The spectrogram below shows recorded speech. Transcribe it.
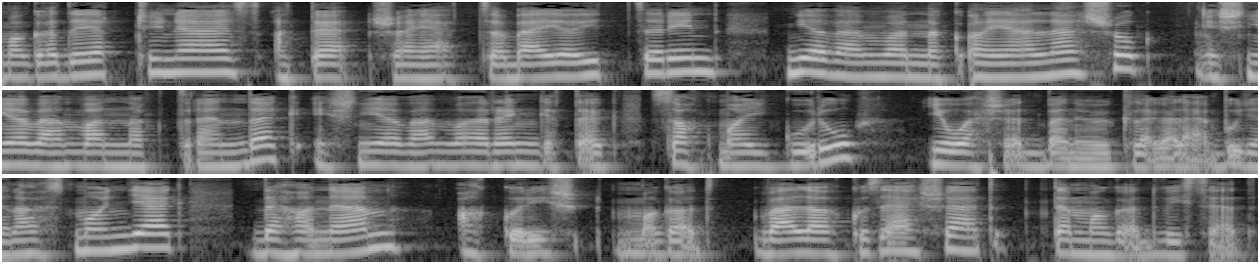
magadért csinálsz, a te saját szabályaid szerint. Nyilván vannak ajánlások, és nyilván vannak trendek, és nyilván van rengeteg szakmai guru, jó esetben ők legalább ugyanazt mondják, de ha nem, akkor is magad vállalkozását te magad viszed.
